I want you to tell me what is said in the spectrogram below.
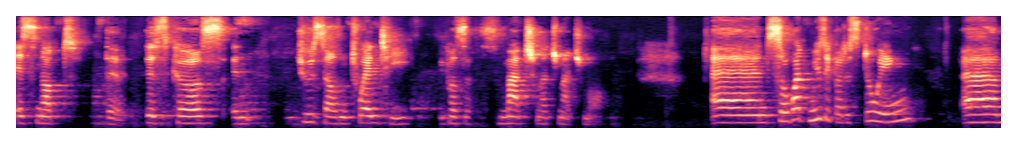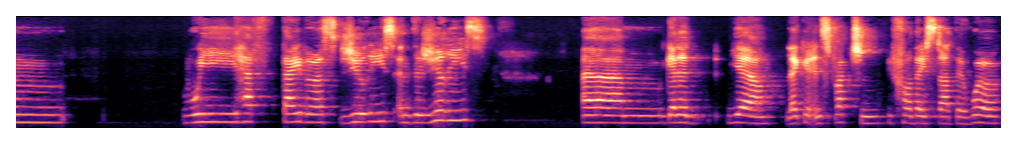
is not the discourse in 2020 because it's much, much, much more. And so what MusicBoard is doing, um, we have diverse juries and the juries um, get a, yeah, like an instruction before they start their work.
